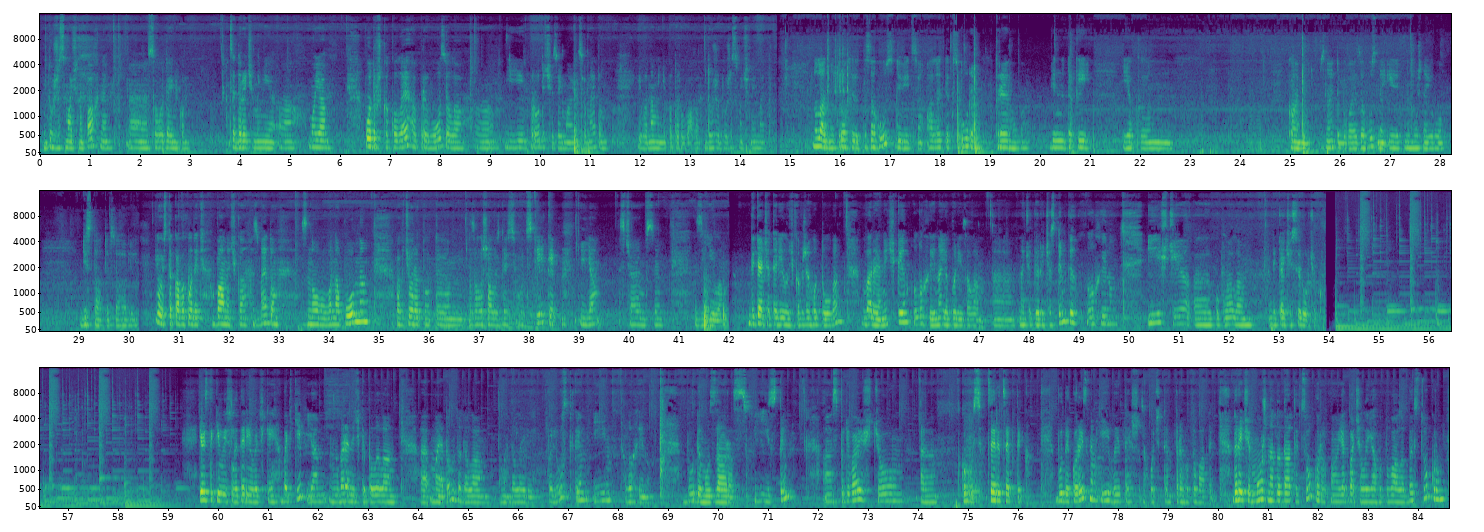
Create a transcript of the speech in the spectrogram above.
дуже смачно пахне, е, солоденько. Це, до речі, мені е, моя подружка-колега привозила, е, її родичі займаються медом, і вона мені подарувала. Дуже-дуже смачний мед. Ну ладно, трохи загус, дивіться, але текстура кремова. Він не такий, як ем, камінь. Знаєте, буває загусне і не можна його дістати взагалі. І ось така виходить баночка з медом. Знову вона повна. Вчора тут ем, залишалось десь от стільки, і я з чаєм все з'їла. Дитяча тарілочка вже готова. Варенички, лохина. Я порізала е, на 4 частинки лохину. І ще е, поклала дитячий сирочок. І ось такі вийшли тарілочки батьків. Я варенички полила е, медом, додала мигдалеві пелюстки і лохину. Будемо зараз їсти. Е, Сподіваюсь, що е, комусь цей рецептик буде корисним і ви теж захочете приготувати. До речі, можна додати цукор. Е, Як бачили, я готувала без цукру,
